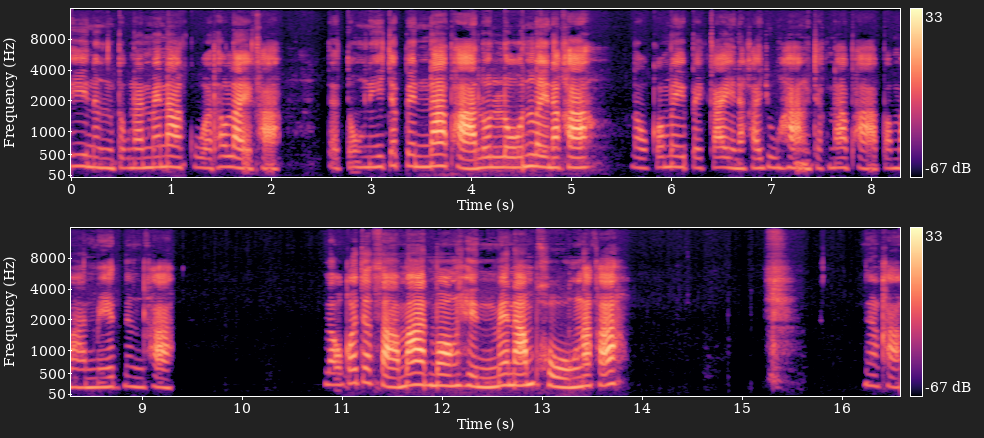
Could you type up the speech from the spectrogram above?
ที่หนึ่งตรงนั้นไม่น่ากลัวเท่าไหร่ค่ะ แต่ตรงนี้จะเป็นหน้าผาล้นๆเลยนะคะ เราก็ไม่ไปใกล้นะคะ อยู่ห่างจากหน้าผาประมาณเมตรหนึ่งค่ะ เราก็จะสามารถมองเห็นแม่น้ำโขงนะคะเนี่ยค่ะ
